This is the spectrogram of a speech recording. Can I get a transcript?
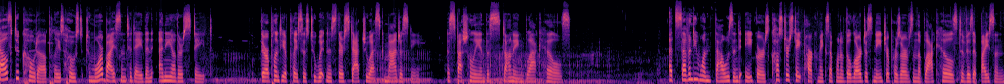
South Dakota plays host to more bison today than any other state. there are plenty of places to witness their statuesque majesty, especially in the stunning Black Hills. At 71,000 acres, Custer State Park makes up one of the largest nature preserves in the Black Hills to visit bison.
